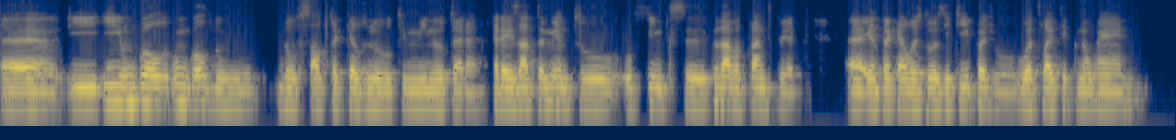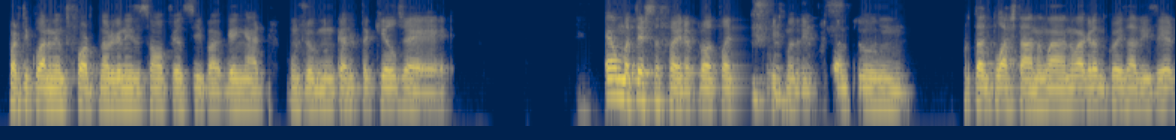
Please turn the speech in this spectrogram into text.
Uh, e, e um gol, um gol de um, de um salto daqueles no último minuto era, era exatamente o, o fim que, se, que dava para antever uh, entre aquelas duas equipas. O, o Atlético não é particularmente forte na organização ofensiva, ganhar um jogo num canto daqueles é, é uma terça-feira para o Atlético de Madrid, portanto, portanto lá está, não há, não há grande coisa a dizer.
